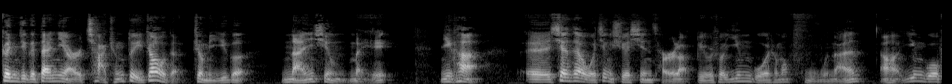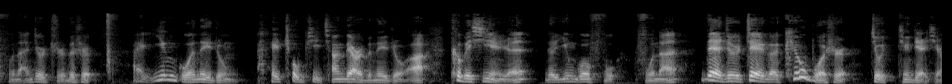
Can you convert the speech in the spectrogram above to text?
跟这个丹尼尔恰成对照的这么一个男性美。你看，呃，现在我净学新词儿了，比如说英国什么腐男啊，英国腐男就指的是哎英国那种哎臭屁腔调的那种啊，特别吸引人。那英国腐腐男，那就是这个 Q 博士就挺典型。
